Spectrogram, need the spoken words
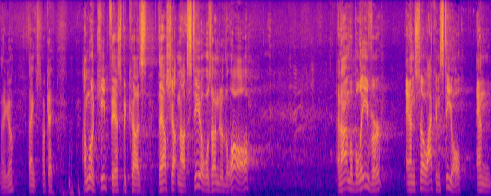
there you go. Thanks. Okay. I'm going to keep this because thou shalt not steal was under the law. And I'm a believer, and so I can steal, and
